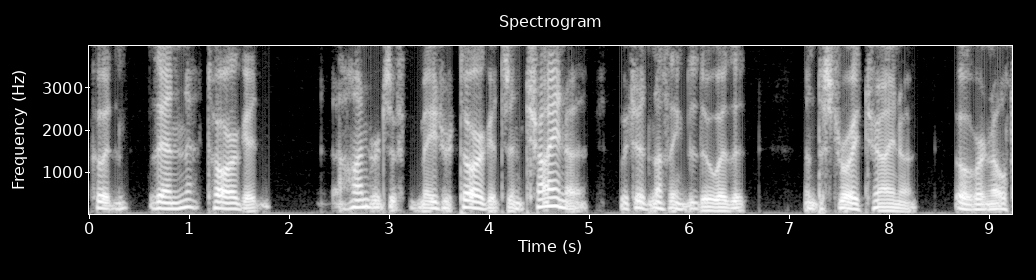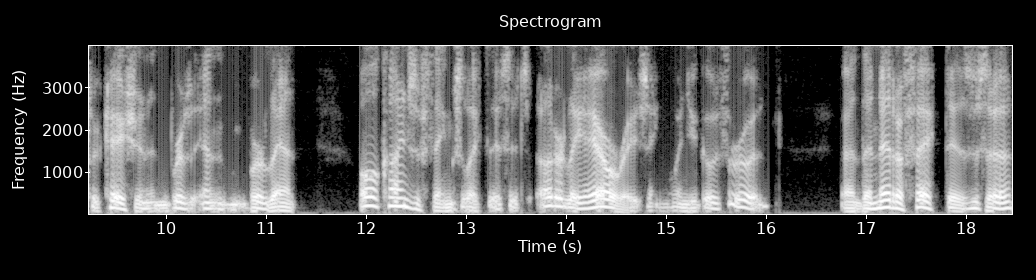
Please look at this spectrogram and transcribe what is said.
could then target hundreds of major targets in China, which had nothing to do with it, and destroy China over an altercation in, in Berlin. All kinds of things like this. It's utterly hair raising when you go through it. And the net effect is uh,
